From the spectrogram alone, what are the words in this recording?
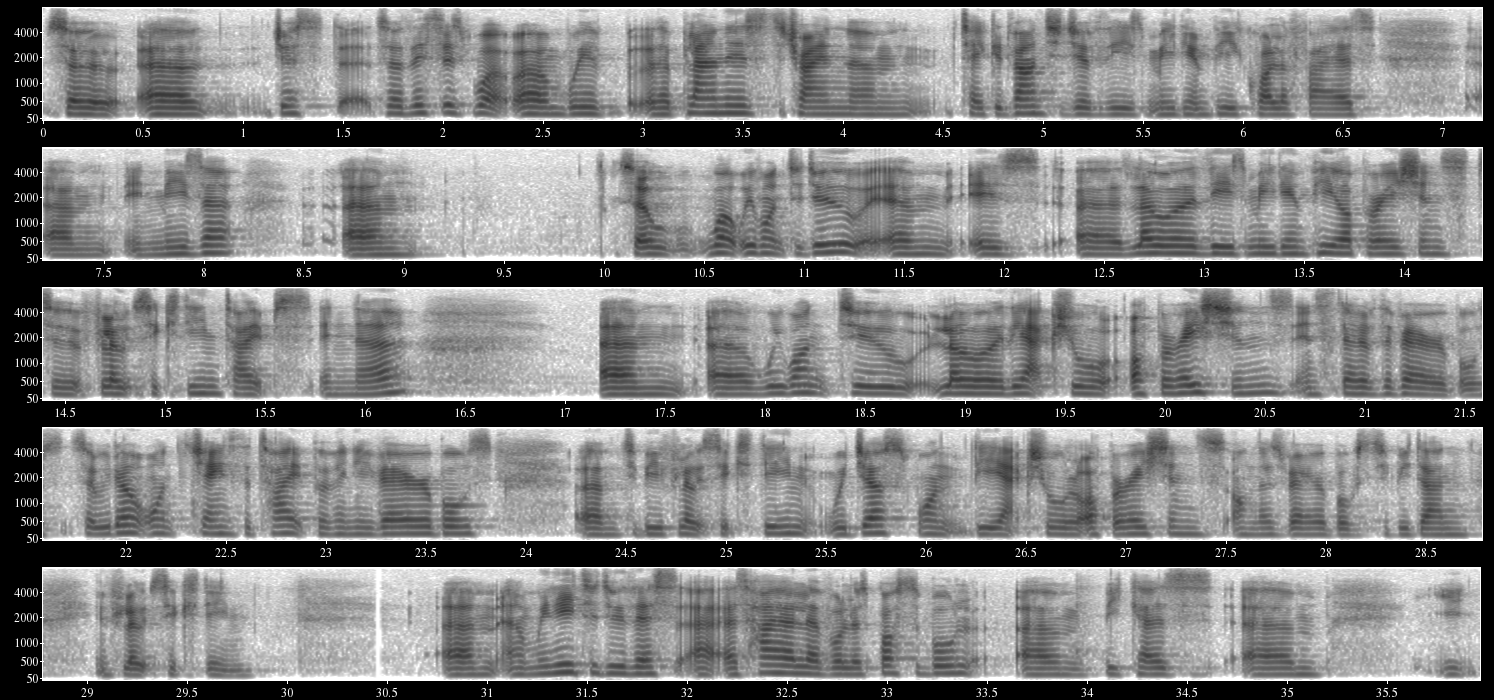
so uh, just uh, so this is what um, we the plan is to try and um, take advantage of these medium P qualifiers um, in MESA. So what we want to do um, is uh, lower these medium P operations to float 16 types in there. Um, uh, we want to lower the actual operations instead of the variables. So we don't want to change the type of any variables um, to be float 16. We just want the actual operations on those variables to be done in float 16. Um, and we need to do this at as high a level as possible um, because um,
